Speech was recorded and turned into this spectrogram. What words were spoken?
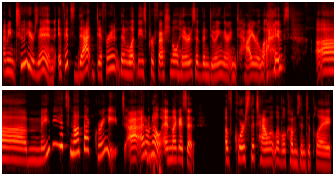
I mean, two years in, if it's that different than what these professional hitters have been doing their entire lives, Uh, maybe it's not that great. I I don't know, and like I said, of course, the talent level comes into play.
